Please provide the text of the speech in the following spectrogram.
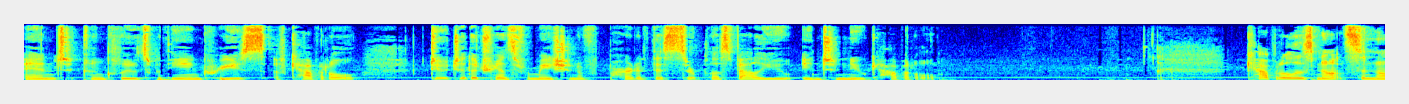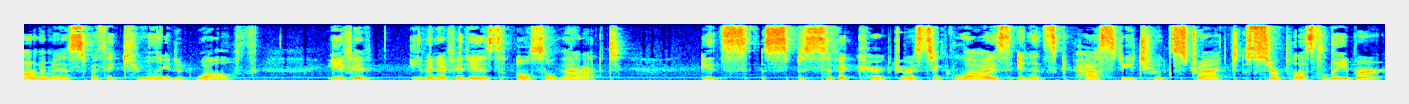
and concludes with the increase of capital due to the transformation of part of this surplus value into new capital. Capital is not synonymous with accumulated wealth, even if, even if it is also that. Its specific characteristic lies in its capacity to extract surplus labor,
